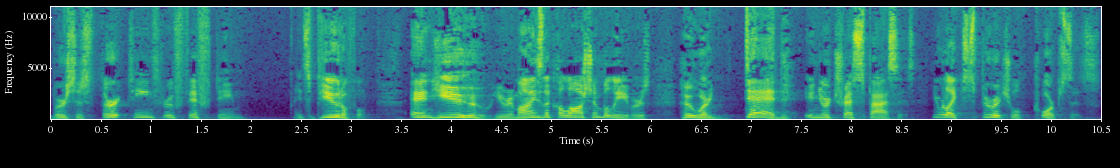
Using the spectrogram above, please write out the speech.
verses 13 through 15. It's beautiful. And you, he reminds the Colossian believers, who were dead in your trespasses. You were like spiritual corpses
